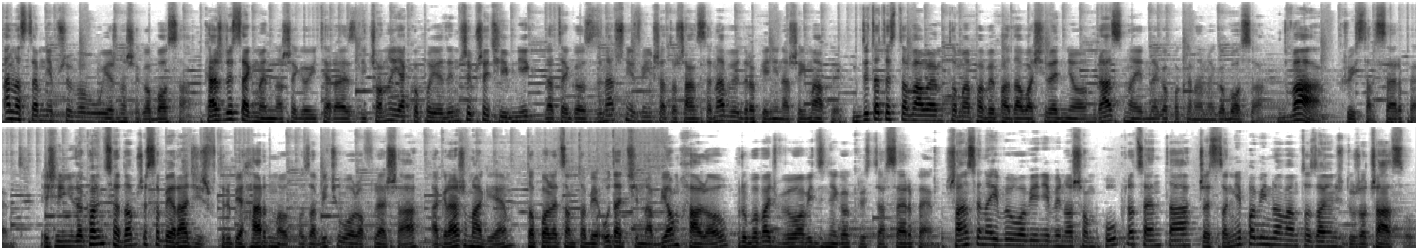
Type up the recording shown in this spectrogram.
a następnie przywołujesz naszego bossa. Każdy segment naszego Itera jest liczony jako pojedynczy przeciwnik, dlatego znacznie zwiększa to szanse na wydropienie naszej mapy. Gdy to testowałem, to mapa wypadała średnio raz na jednego pokonanego bossa. 2. Crystal Serpent. Jeśli nie do końca dobrze sobie radzisz w trybie hard mode po zabiciu Wall of Flesha, a grasz magiem, to polecam tobie udać się na biom Hollow, próbować wyłowić z niego Crystal Serpent. Szanse na jej wyłowienie wynoszą 0,5%, przez co nie powinno wam to zająć dużo czasu.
